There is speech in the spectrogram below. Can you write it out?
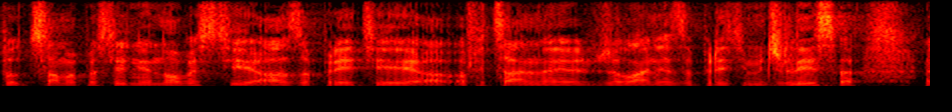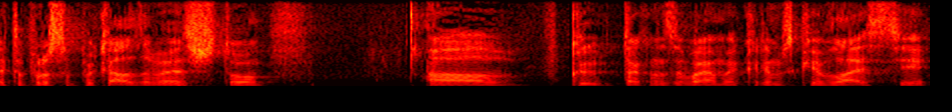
п- самые последние новости о запрете, о- официальное желание о запрете Меджлиса, это просто показывает, что а, в к- так называемой крымской власти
